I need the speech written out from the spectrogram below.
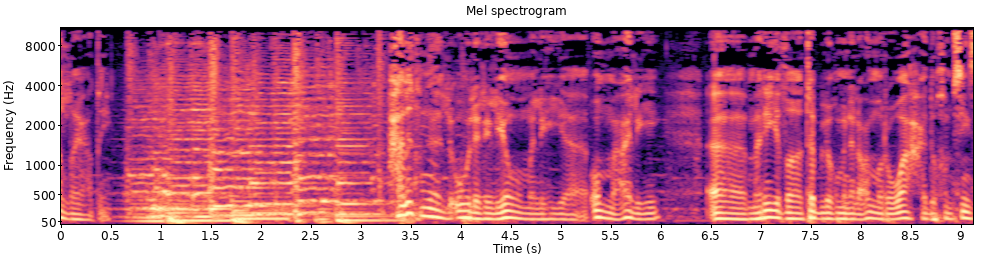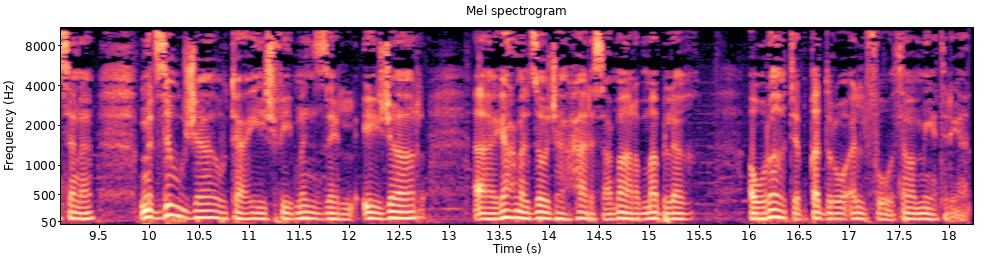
الله يعطيه. حالتنا الأولى لليوم اللي هي أم علي آه، مريضة تبلغ من العمر 51 سنة متزوجة وتعيش في منزل إيجار آه، يعمل زوجها حارس عمارة بمبلغ أو راتب قدره 1800 ريال.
